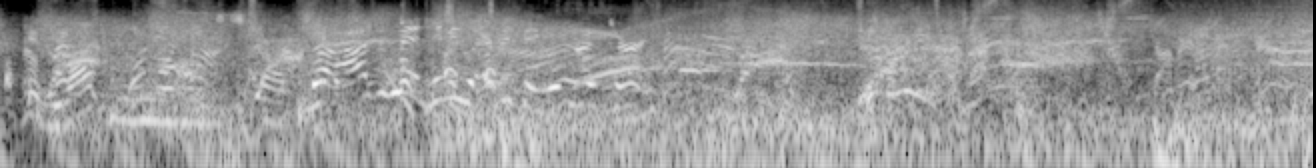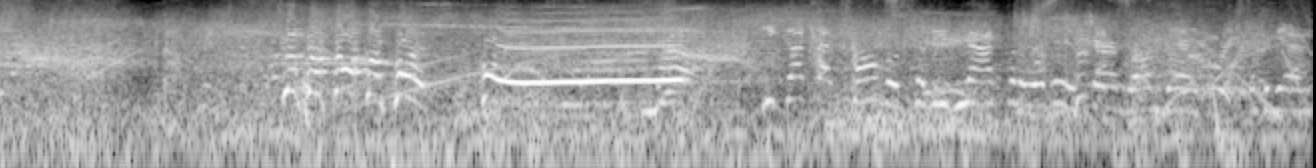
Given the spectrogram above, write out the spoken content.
Fucking Bro, I just meant hit me with everything. It was not his turn. Triple sucker punch! He got that combo because he's mad but it wasn't his turn, bro. I'm dead. Once again.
